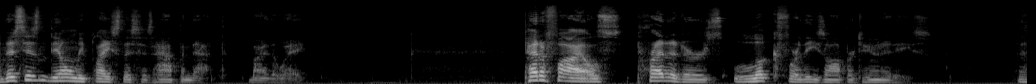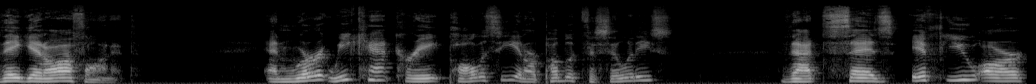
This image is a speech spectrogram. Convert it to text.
And this isn't the only place this has happened at, by the way. Pedophiles, predators look for these opportunities. They get off on it. and we're we can't create policy in our public facilities that says if you are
